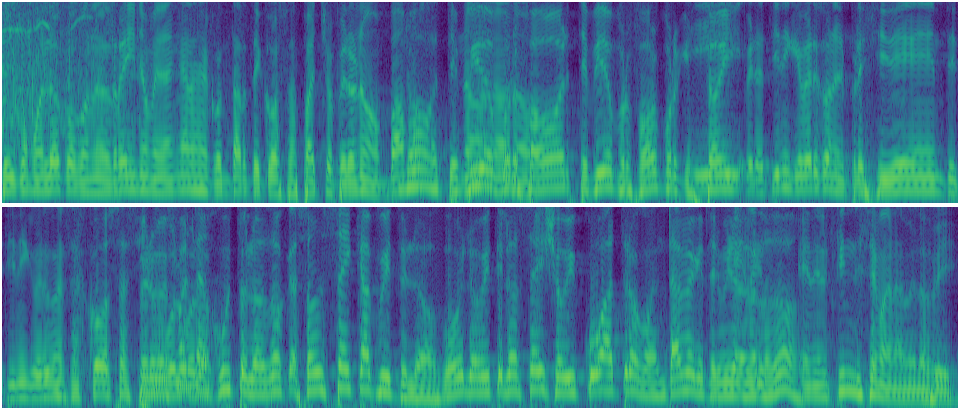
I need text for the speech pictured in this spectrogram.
Estoy como loco con el reino, me dan ganas de contarte cosas, Pacho, pero no, vamos. No, te pido no, por no. favor, te pido por favor porque Y- estoy. Pero tiene que ver con el presidente, tiene que ver con esas cosas. Pero me faltan loco. justo los dos. Son seis capítulos. Vos lo viste los seis, yo vi cuatro. Aguantame que termino de ver el, los dos. en el fin de semana me los vi,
